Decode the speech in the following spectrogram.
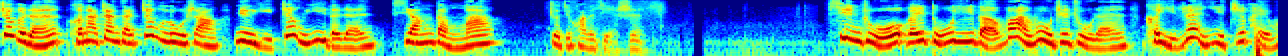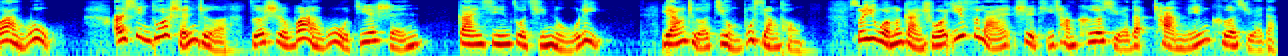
这个人和那站在正路上、命以正义的人相等吗？这句话的解释：信主为独一的万物之主人，可以任意支配万物；而信多神者，则是万物皆神，甘心做其奴隶。两者迥不相同，所以我们敢说伊斯兰是提倡科学的，阐明科学的。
